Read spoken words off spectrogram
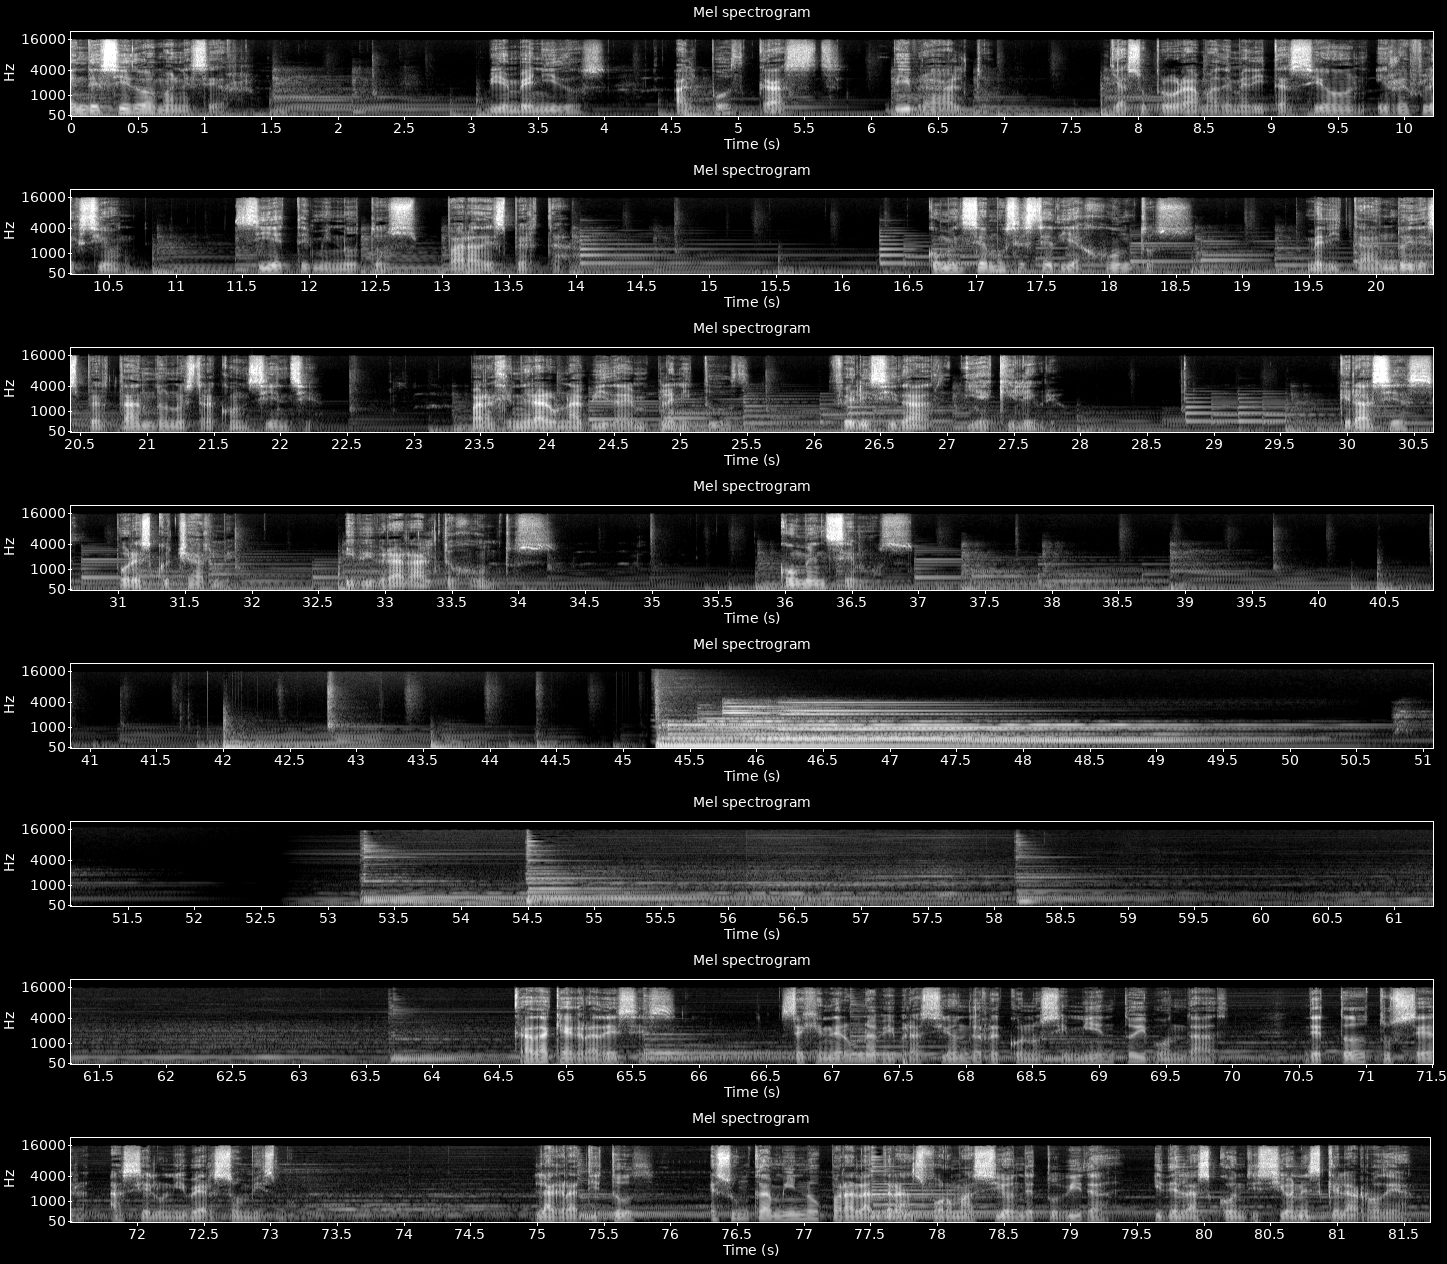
Bendecido amanecer. Bienvenidos al podcast Vibra Alto y a su programa de meditación y reflexión 7 minutos para despertar. Comencemos este día juntos, meditando y despertando nuestra conciencia para generar una vida en plenitud, felicidad y equilibrio. Gracias por escucharme y vibrar alto juntos. Comencemos. Cada que agradeces, se genera una vibración de reconocimiento y bondad de todo tu ser hacia el universo mismo. La gratitud es un camino para la transformación de tu vida y de las condiciones que la rodean.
